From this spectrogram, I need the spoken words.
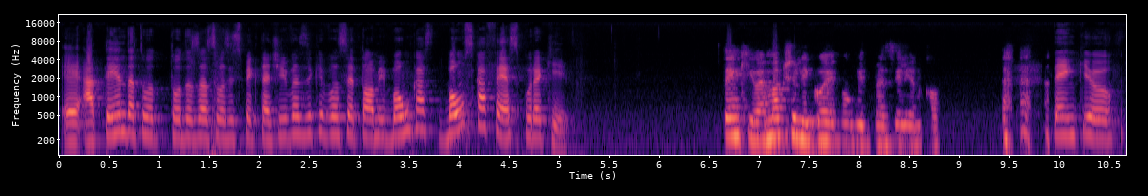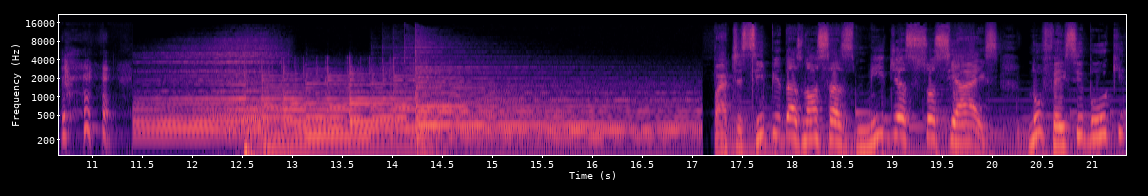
é, atenda to todas as suas expectativas e que você tome bom ca bons cafés por aqui. Thank you. I'm actually going home with Brazilian coffee. Thank you. Participe das nossas mídias sociais no Facebook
